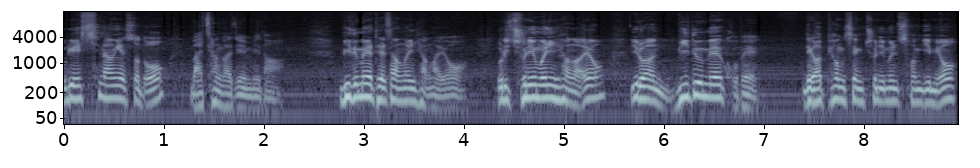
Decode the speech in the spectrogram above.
우리의 신앙에서도 마찬가지입니다. 믿음의 대상을 향하여 우리 주님을 향하여 이러한 믿음의 고백 내가 평생 주님을 섬기며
